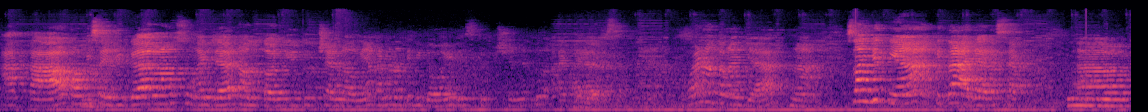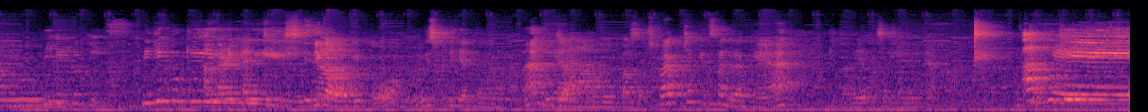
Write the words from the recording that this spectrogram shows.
Atau kamu bisa juga langsung aja nonton YouTube channelnya karena nanti di bawahnya descriptionnya tuh ada resepnya. Pokoknya nonton aja. Nah selanjutnya kita ada resep um, bikin cookies. Bikin cookies. American cookies. Jadi kalau gitu, ini seperti jangan Nah, Jangan lupa subscribe, cek Instagramnya kalian bisa sambungkan. Oke. Okay.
